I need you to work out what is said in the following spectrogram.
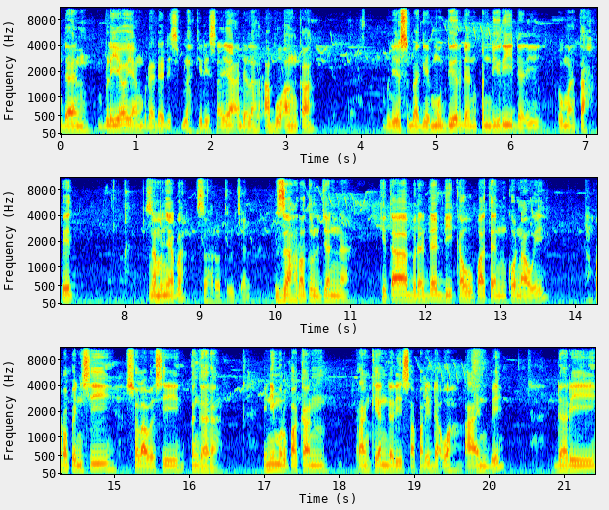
dan beliau yang berada di sebelah kiri saya adalah Abu Angka beliau sebagai mudir dan pendiri dari rumah tahfid namanya apa? Zahratul Jannah. Zahratul Jannah. Kita berada di Kabupaten Konawe, Provinsi Sulawesi Tenggara. Ini merupakan rangkaian dari safari dakwah ANB dari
